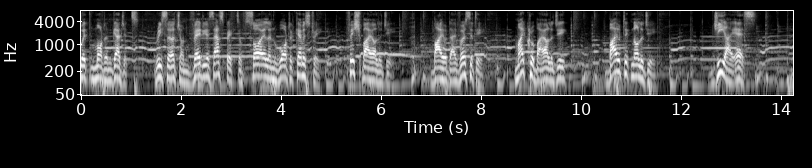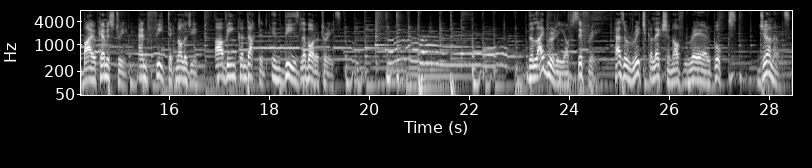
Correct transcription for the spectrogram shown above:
with modern gadgets, research on various aspects of soil and water chemistry, fish biology, biodiversity, microbiology, biotechnology, GIS, biochemistry and feed technology are being conducted in these laboratories. The library of CIFRI has a rich collection of rare books, journals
